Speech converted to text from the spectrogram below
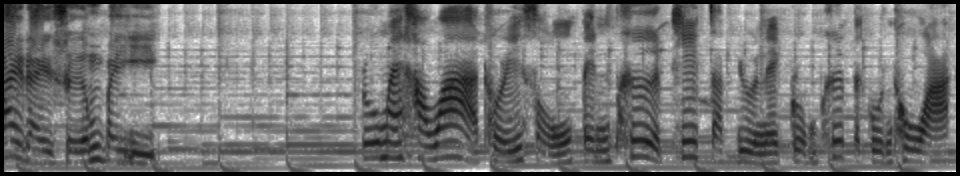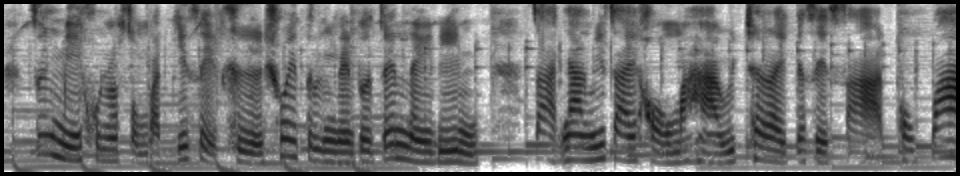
รายได้เสริมไปอีก รู้ไหมคะว่าถั่วลิสงเป็นพืชที่จัดอยู่ในกลุ่มพืชตระกูลถั่ว ซึ่งมีคุณสมบัติพิเศษคือช่วยตรึงไนโตรเจนในดิน จากงานวิจัยของมหาวิทยาลัยเกษตรศาสตร์ พบว่า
